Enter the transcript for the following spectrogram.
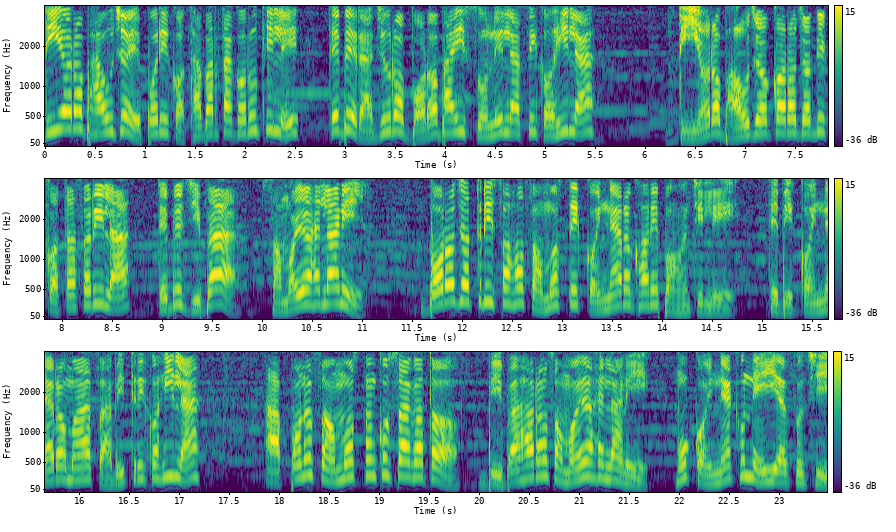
ଦିଅର ଭାଉଜ ଏପରି କଥାବାର୍ତ୍ତା କରୁଥିଲେ ତେବେ ରାଜୁର ବଡ଼ ଭାଇ ସୁନୀଲ ଆସି କହିଲା ଦିଅର ଭାଉଜଙ୍କର ଯଦି କଥା ସରିଲା ତେବେ ଯିବା ସମୟ ହେଲାଣି। ବରଯାତ୍ରୀ ସହ ସମସ୍ତେ କନ୍ୟାର ଘରେ ପହଞ୍ଚିଲେ। ତେବେ କନ୍ୟାର ମା ସାବିତ୍ରୀ କହିଲା ଆପଣ ସମସ୍ତଙ୍କୁ ସ୍ୱାଗତ। ବିବାହର ସମୟ ହେଲାଣି। ମୁଁ କନ୍ୟାକୁ ନେଇ ଆସୁଛି।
